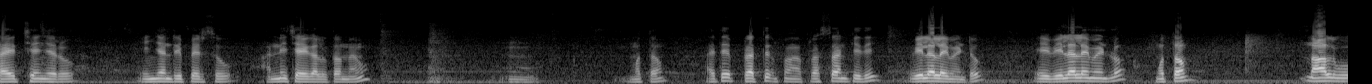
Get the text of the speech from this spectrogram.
tyre changer engine repairs అన్నీ చేయగలుగుతాం మేము. మొత్తం. అయితే ప్రతి ప్రస్తుతానికి ఇది వీల్ అలైన్మెంటు. ఈ వీల్ అలైన్మెంట్లో మొత్తం నాలుగు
